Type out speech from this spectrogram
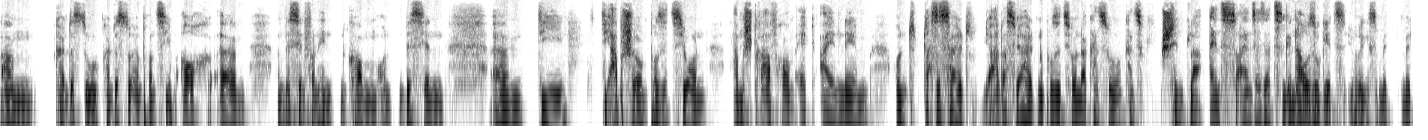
ähm, könntest du, könntest du im Prinzip auch ähm, ein bisschen von hinten kommen und ein bisschen ähm, die die Abschirmposition am Strafraumeck einnehmen. Und das ist halt, ja, das wäre halt eine Position, da kannst du, kannst du Schindler eins zu eins ersetzen. Genauso geht's übrigens mit, mit,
